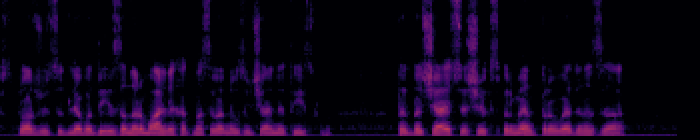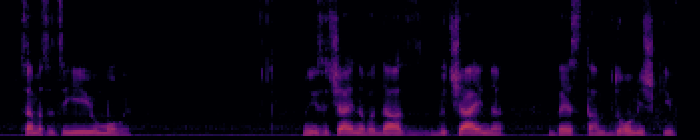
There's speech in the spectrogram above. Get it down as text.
справджується для води за нормальних атмосферного звичайного тиску. Передбачається, що експеримент проведений за, саме за цієї умови. Ну і звичайна вода, звичайна, без там домішків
